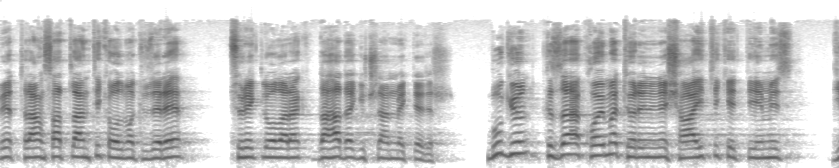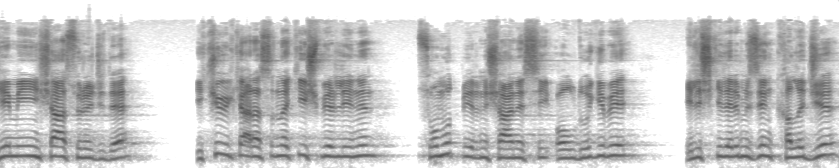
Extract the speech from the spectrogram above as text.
ve transatlantik olmak üzere sürekli olarak daha da güçlenmektedir. Bugün kıza koyma törenine şahitlik ettiğimiz gemi inşa süreci de iki ülke arasındaki işbirliğinin somut bir nişanesi olduğu gibi ilişkilerimizin kalıcı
